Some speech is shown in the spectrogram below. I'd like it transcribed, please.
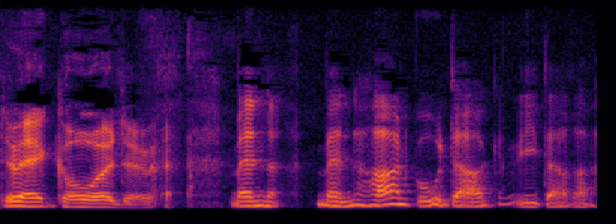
du er god, du. Men, men ha en god dag videre.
